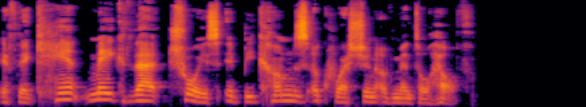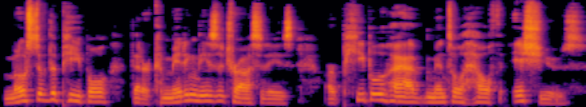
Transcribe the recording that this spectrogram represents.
if they can't make that choice, it becomes a question of mental health. Most of the people that are committing these atrocities are people who have mental health issues.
